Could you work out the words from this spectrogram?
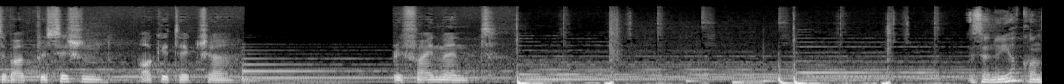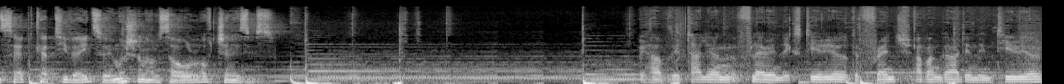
It's about precision, architecture, refinement. The New York concept captivates the emotional soul of Genesis. We have the Italian flair in the exterior, the French avant-garde in the interior,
